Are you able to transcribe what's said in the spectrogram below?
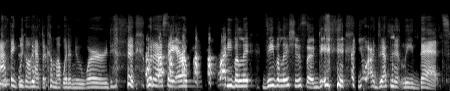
I, I think we're gonna have to come up with a new word. what did I say earlier? right. Divali- divalicious or di- you are definitely that.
